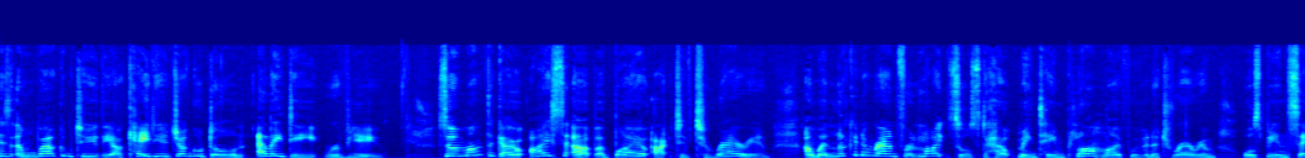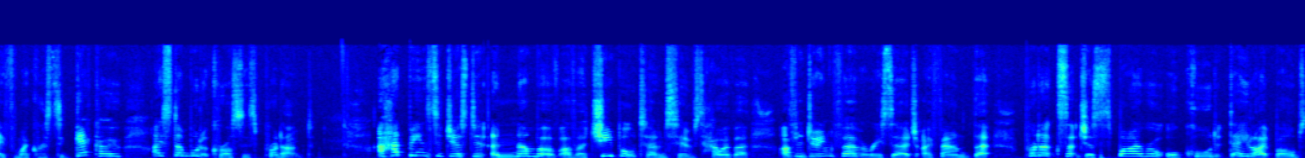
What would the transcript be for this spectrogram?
guys and welcome to the Arcadia Jungle Dawn LED review. So a month ago I set up a bioactive terrarium and when looking around for a light source to help maintain plant life within a terrarium whilst being safe for my crested gecko, I stumbled across this product. I had been suggested a number of other cheaper alternatives, however, after doing further research, I found that products such as spiral or cord daylight bulbs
